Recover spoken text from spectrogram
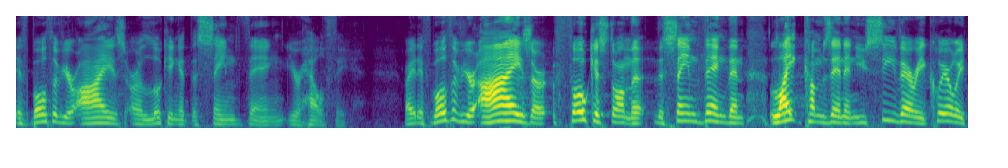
if both of your eyes are looking at the same thing, you're healthy. Right? If both of your eyes are focused on the, the same thing, then light comes in and you see very clearly.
